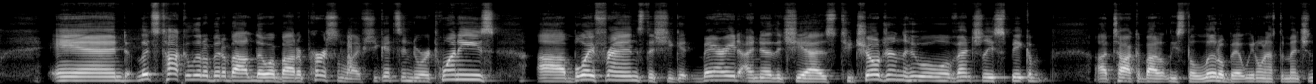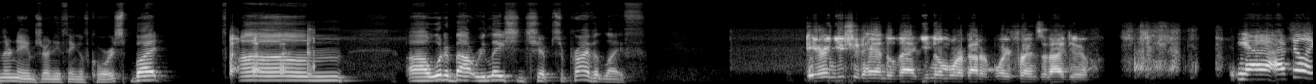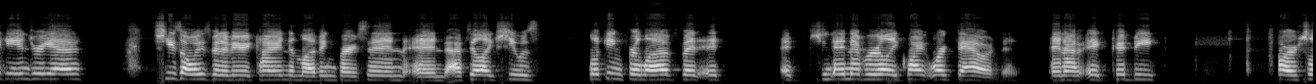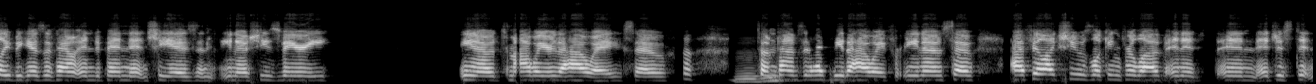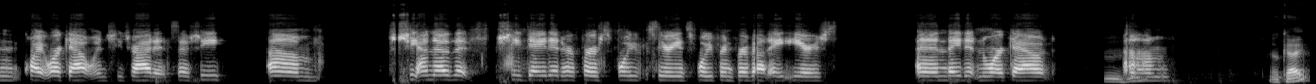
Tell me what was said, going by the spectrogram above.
And let's talk a little bit about though about her personal life. She gets into her twenties, uh, boyfriends. Does she get married? I know that she has two children who will eventually speak, uh, talk about at least a little bit. We don't have to mention their names or anything, of course. But um, uh, what about relationships or private life? Erin, you should handle that. You know more about her boyfriends than I do. Yeah, I feel like Andrea, she's always been a very kind and loving person, and I feel like she was looking for love, but it it, it never really quite worked out, and I, it could be partially because of how independent she is, and you know she's very, you know, it's my way or the highway, so. Mhm. sometimes it had to be the highway for you know so i feel like she was looking for love and it and it just didn't quite work out when she tried it so she um she i know that she dated her first boy serious boyfriend for about eight years and they didn't work out Mhm. um Okay.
